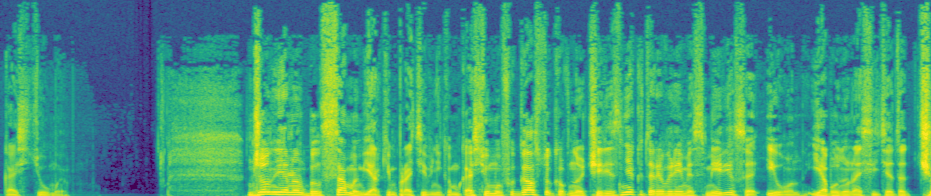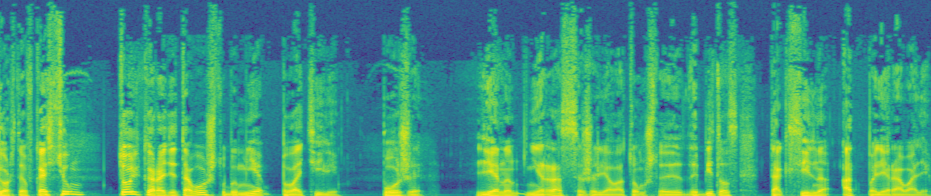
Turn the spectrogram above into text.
костюмы. Джон Леннон был самым ярким противником костюмов и галстуков, но через некоторое время смирился и он. Я буду носить этот чертов костюм только ради того, чтобы мне платили. Позже Леннон не раз сожалел о том, что The Beatles так сильно отполировали.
